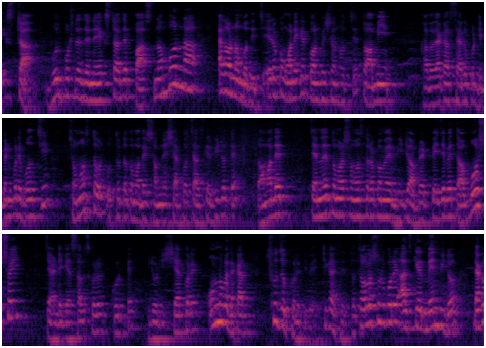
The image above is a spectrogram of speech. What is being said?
এক্সট্রা ভুল প্রশ্নের জন্য এক্সট্রা যে পাঁচ নম্বর না এগারো নম্বর দিচ্ছে। এরকম অনেকের কনফিউশন হচ্ছে। তো আমি খাতা দেখা স্যার উপর ডিপেন্ড করে বলছি, সমস্ত উত্তরটা তোমাদের সামনে শেয়ার করছি আজকের ভিডিওতে। তো আমাদের চ্যানেলে তোমরা সমস্ত রকমের ভিডিও আপডেট পেয়ে যাবে। তো অবশ্যই চ্যানেলটিকে সাবস্ক্রাইব করবে, ভিডিওটি শেয়ার করে, অন্যকে দেখার সুযোগ করে দিবে। ঠিক আছে? তো চলো শুরু করে আজকের মেন ভিডিও দেখো,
